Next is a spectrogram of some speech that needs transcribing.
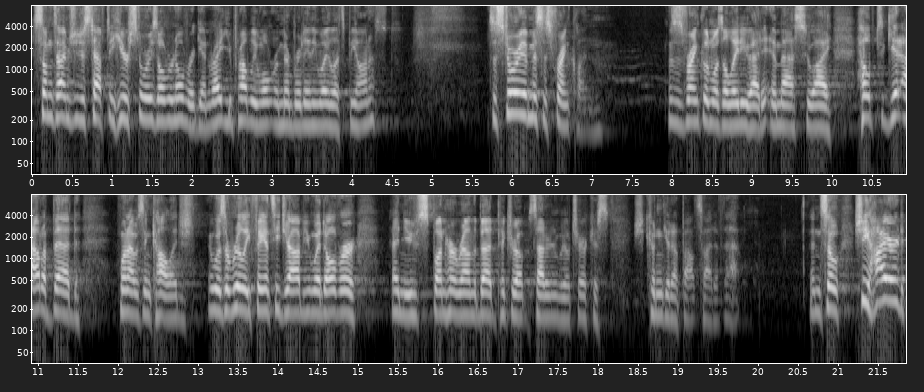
sometimes you just have to hear stories over and over again, right? You probably won't remember it anyway, let's be honest. It's a story of Mrs. Franklin. Mrs. Franklin was a lady who had MS who I helped get out of bed when I was in college. It was a really fancy job. You went over and you spun her around the bed, picked her up, sat her in a wheelchair because she couldn't get up outside of that. And so she hired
